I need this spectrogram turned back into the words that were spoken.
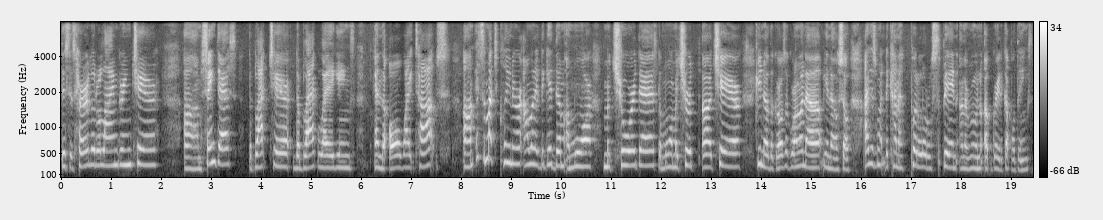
this is her little lime green chair um same desk the black chair, the black leggings, and the all white tops. Um, it's much cleaner. I wanted to give them a more mature desk, a more mature uh, chair. You know, the girls are growing up, you know, so I just wanted to kind of put a little spin on the room, upgrade a couple things.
